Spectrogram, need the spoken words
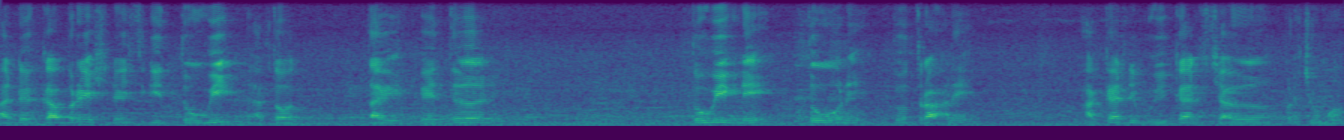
ada coverage dari segi towing atau tarik kereta towing ni tow ni tow truck ni akan diberikan secara percuma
